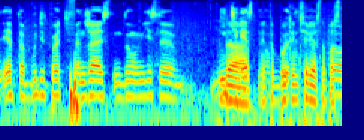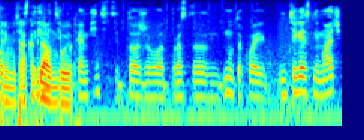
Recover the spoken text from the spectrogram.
Это будет против Энджайс. Думаю, если не да, интересно это вам будет интересно постримить. А когда он будет? Покомментите тоже, вот, просто, ну, такой интересный матч.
